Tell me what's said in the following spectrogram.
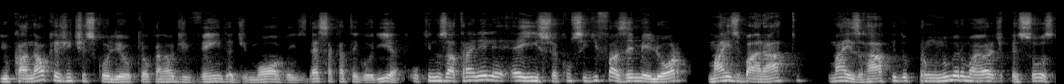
E o canal que a gente escolheu, que é o canal de venda de imóveis dessa categoria, o que nos atrai nele é isso, é conseguir fazer melhor, mais barato mais rápido para um número maior de pessoas,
